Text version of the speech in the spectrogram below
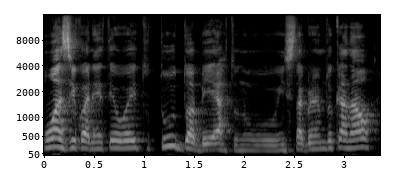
11,48, tudo aberto no Instagram do canal,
